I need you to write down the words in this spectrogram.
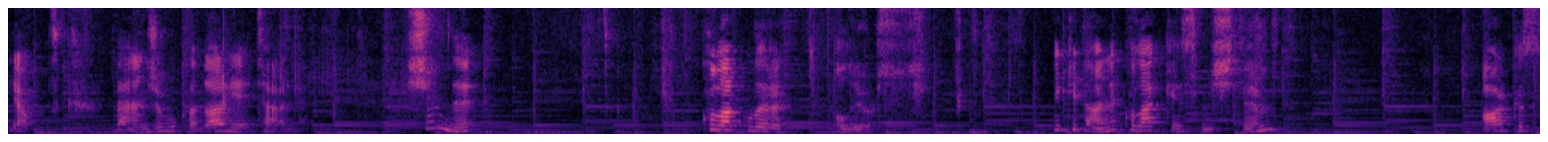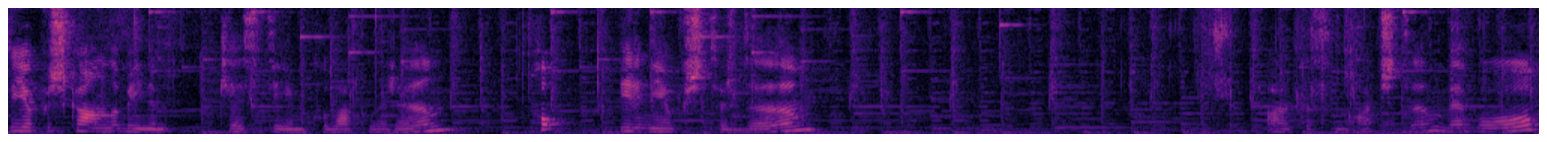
yaptık. Bence bu kadar yeterli. Şimdi kulakları alıyoruz. İki tane kulak kesmiştim. Arkası yapışkanlı benim kestiğim kulakların. Hop birini yapıştırdım. Arkasını açtım ve hop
